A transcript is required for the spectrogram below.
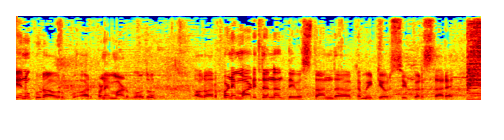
ಏನು ಕೂಡ ಅವರು ಅರ್ಪಣೆ ಮಾಡ್ಬೋದು. ಅವರು ಅರ್ಪಣೆ ಮಾಡಿದ್ದನ್ನು ದೇವಸ್ಥಾನದ ಕಮಿಟಿಯವರು ಸ್ವೀಕರಿಸ್ತಾರೆ.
